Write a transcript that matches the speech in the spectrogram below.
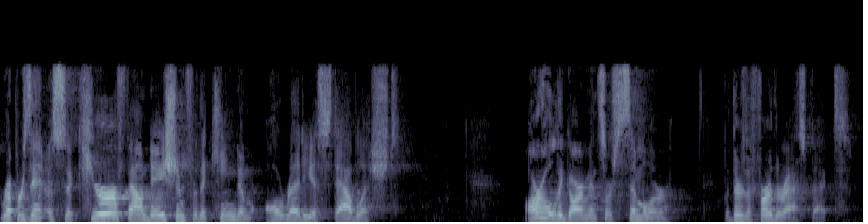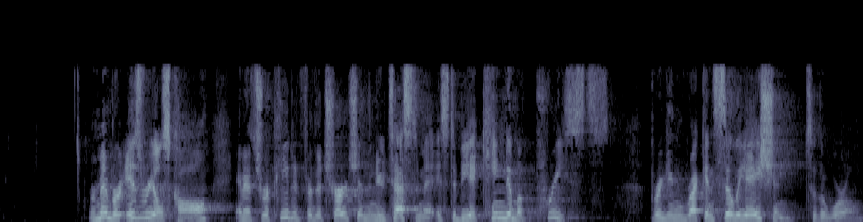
represent a secure foundation for the kingdom already established. Our holy garments are similar, but there's a further aspect. Remember, Israel's call, and it's repeated for the church in the New Testament, is to be a kingdom of priests, bringing reconciliation to the world.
